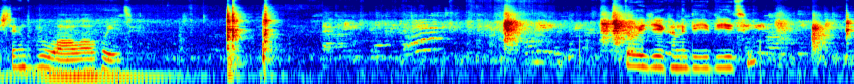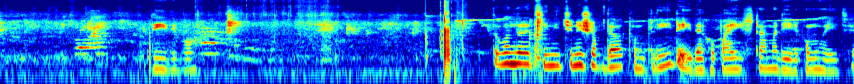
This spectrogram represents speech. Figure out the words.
পায়েসটা কিন্তু পুরো ওয়া ওয়া হয়েছে তো ওই যে এখানে দিয়ে দিয়েছি। দিয়ে দিব। তো বন্ধুরা, চিনি চিনি সব দেওয়া কমপ্লিট এই দেখো, পায়েসটা আমার এরকম হয়েছে।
